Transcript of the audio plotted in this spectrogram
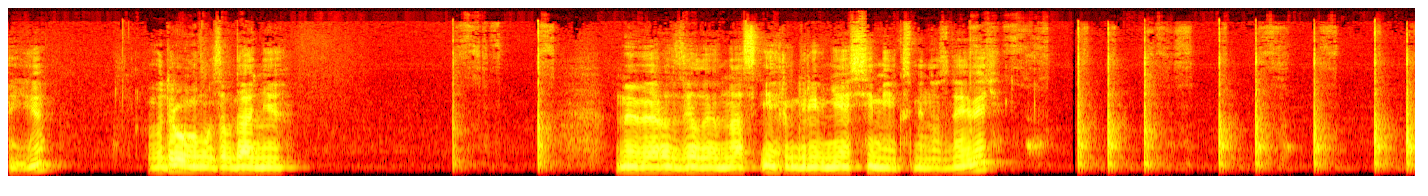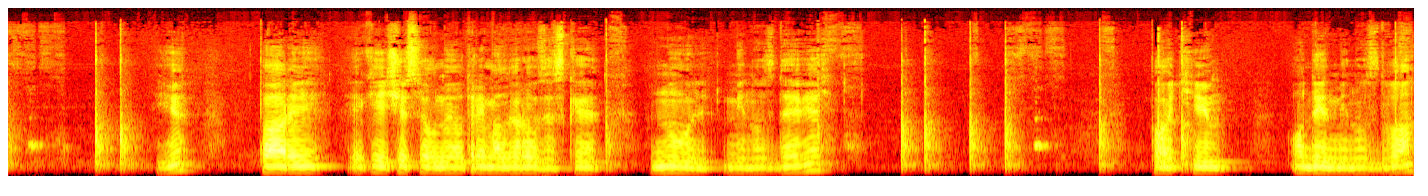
Є. В другому завданні ми виразили у нас y дорівнює 7х мінус 9. пари, які чисел ми отримали розв'язки 0 мінус 9. Потім 1 мінус 2.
